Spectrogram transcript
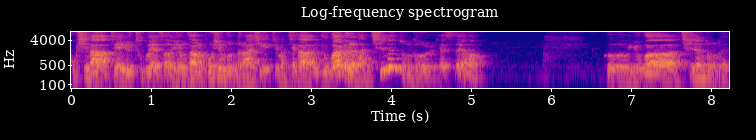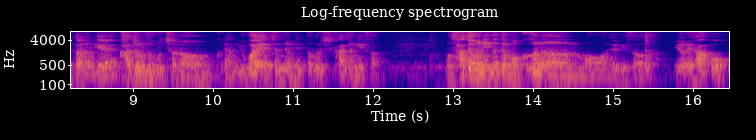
혹시나 제 유튜브에서 영상을 보신 분들은 아시겠지만 제가 육아를 한 7년 정도를 했어요. 그 육아 7년 정도 했다는 게 가정주부처럼 그냥 육아에 전념했던 것이 가정에서 뭐 사정은 있는데 뭐 그거는 뭐 여기서 열애하고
